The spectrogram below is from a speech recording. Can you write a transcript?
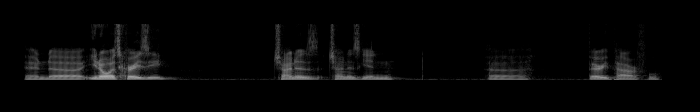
And uh, you know what's crazy? China's China's getting uh, very powerful.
